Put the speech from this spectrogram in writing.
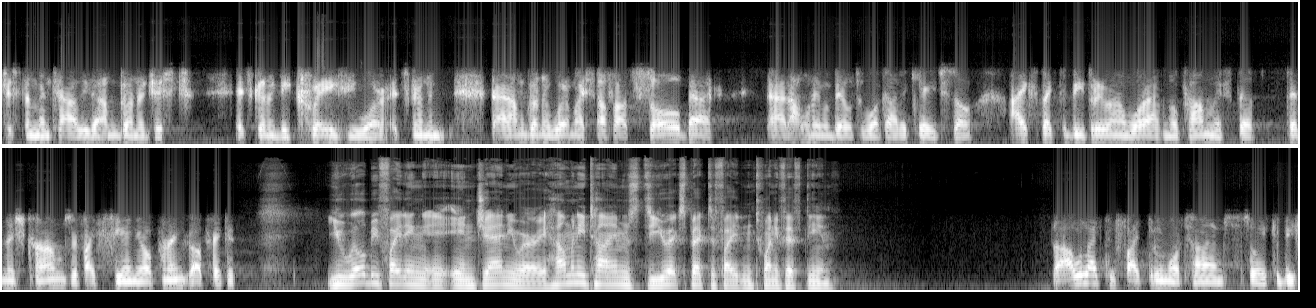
just the mentality that I'm going to just, it's going to be crazy war. It's going to, that I'm going to wear myself out so bad that I won't even be able to walk out of the cage. So I expect to be three round war. I have no problem if the finish comes. If I see any openings, I'll take it. You will be fighting in January. How many times do you expect to fight in 2015? I would like to fight three more times, so it could be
